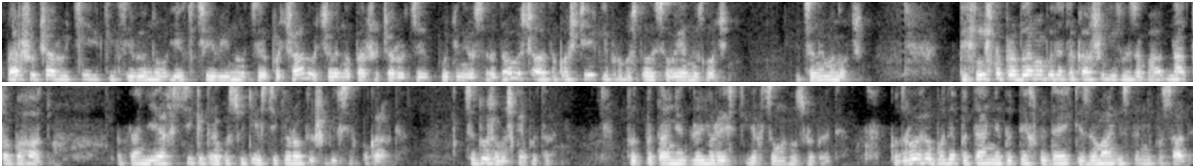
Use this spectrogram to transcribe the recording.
В першу чергу ті, які цю війну, як цю війну це почали, очевидно, в першу чергу це Путін і його середовище, але також ті, які пропустилися воєнний злочин. І це неминуче. Технічна проблема буде така, що їх надто багато. Питання, як стільки треба суддів, стільки років, щоб їх всіх покарати. Це дуже важке питання. Тут питання для юристів, як це можна зробити. По-друге, буде питання до тих людей, які займають стані посади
